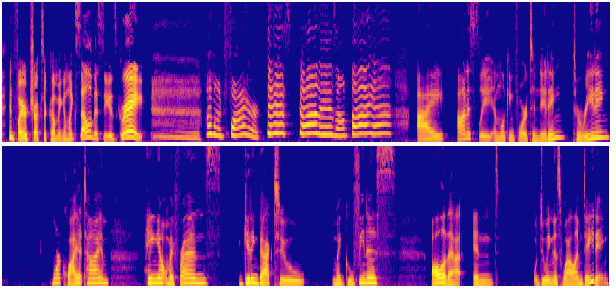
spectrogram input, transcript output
and fire trucks are coming. I'm like, celibacy is great. I'm on fire. This girl is on fire. I honestly am looking forward to knitting, to reading, more quiet time, hanging out with my friends, getting back to my goofiness, all of that, and doing this while I'm dating.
